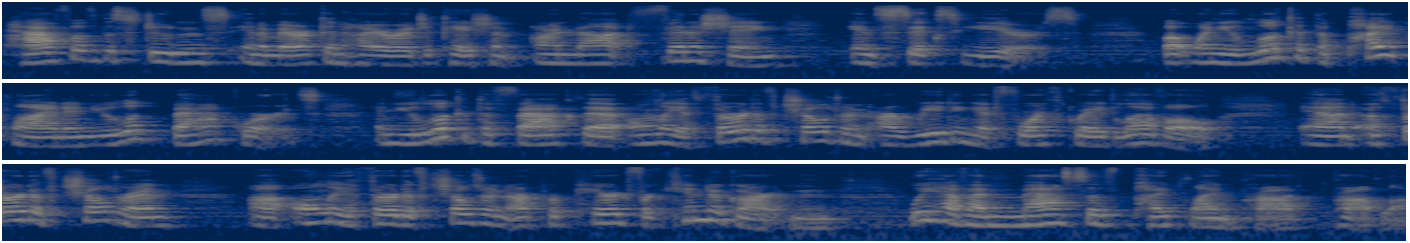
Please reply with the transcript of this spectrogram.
half of the students in American higher education are not finishing in six years. But when you look at the pipeline and you look backwards and you look at the fact that only a third of children are reading at fourth grade level and a third of children uh, only a third of children are prepared for kindergarten, we have a massive pipeline pro problem.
